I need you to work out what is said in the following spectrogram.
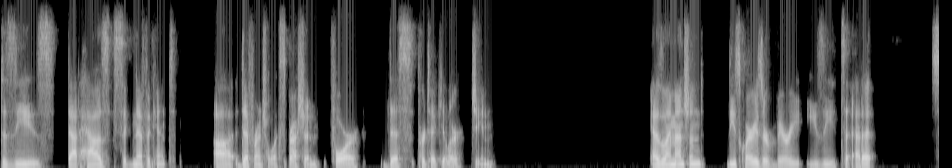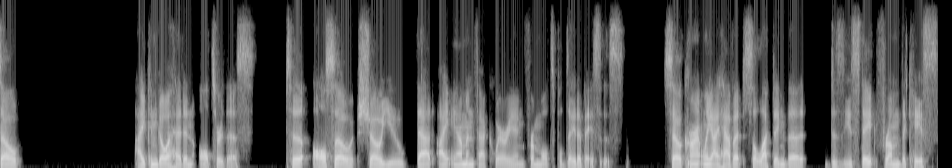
disease that has significant uh, differential expression for this particular gene. As I mentioned, these queries are very easy to edit. So I can go ahead and alter this to also show you that I am in fact querying from multiple databases. So currently I have it selecting the disease state from the case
